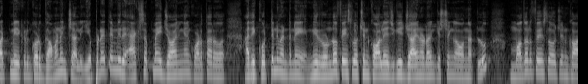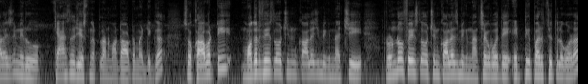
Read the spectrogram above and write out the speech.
బట్ మీరు ఇక్కడ కూడా గమనించాలి. ఎప్పుడైతే మీరు యాక్సెప్ట్ మై జాయినింగ్ అని కొడతారో అది కొట్టిన వెంటనే మీరు రెండో ఫేజ్లో వచ్చిన కాలేజ్కి జాయిన్ అవ్వడానికి ఇష్టంగా ఉన్నట్లు మొదటి ఫేజ్లో వచ్చిన కాలేజ్ని మీరు క్యాన్సిల్ చేస్తున్నట్లు అనమాట ఆటోమేటిక్గా సో కాబట్టి మొదటి ఫేజ్లో వచ్చిన కాలేజ్ మీకు నచ్చి రెండో ఫేజ్లో వచ్చిన కాలేజ్ మీకు నచ్చకపోతే ఎట్టి పరిస్థితుల్లో కూడా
